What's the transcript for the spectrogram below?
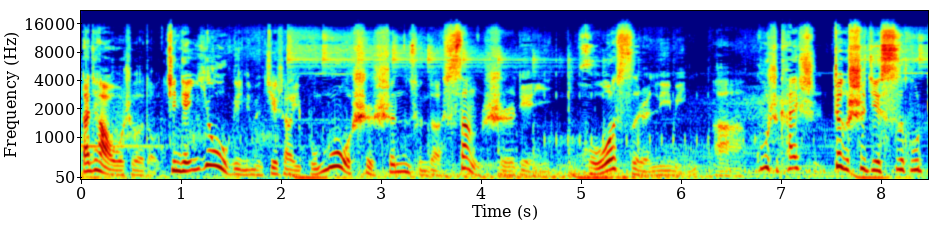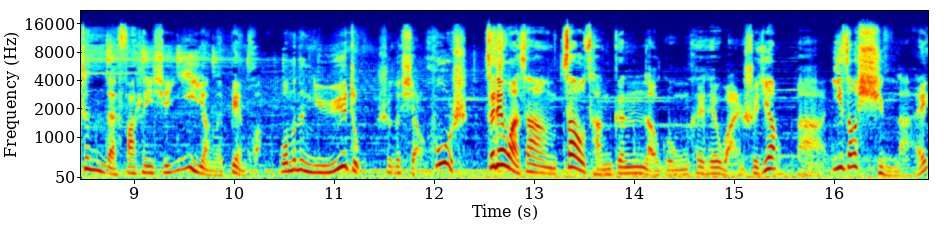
大家好，我是阿斗，今天又给你们介绍一部末世生存的丧尸电影。活死人黎明啊！故事开始，这个世界似乎正在发生一些异样的变化。我们的女主是个小护士，昨天晚上照常跟老公嘿嘿玩睡觉啊，一早醒来，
